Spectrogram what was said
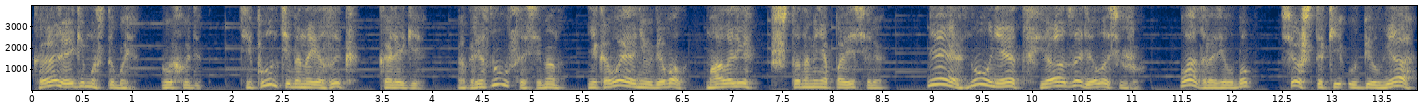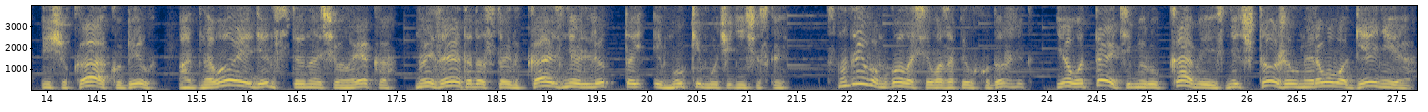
Коллеги мы с тобой, выходит. Типун тебе на язык, коллеги. Огрызнулся Семен. Никого я не убивал. Мало ли, что на меня повесили. «Не, ну нет, я за дело сижу», — возразил Боб. «Все ж таки убил я, еще как убил. Одного единственного человека, но и за это достоин казни лютой и муки мученической. С надрывом голосе возопил художник. «Я вот этими руками изничтожил мирового гения,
